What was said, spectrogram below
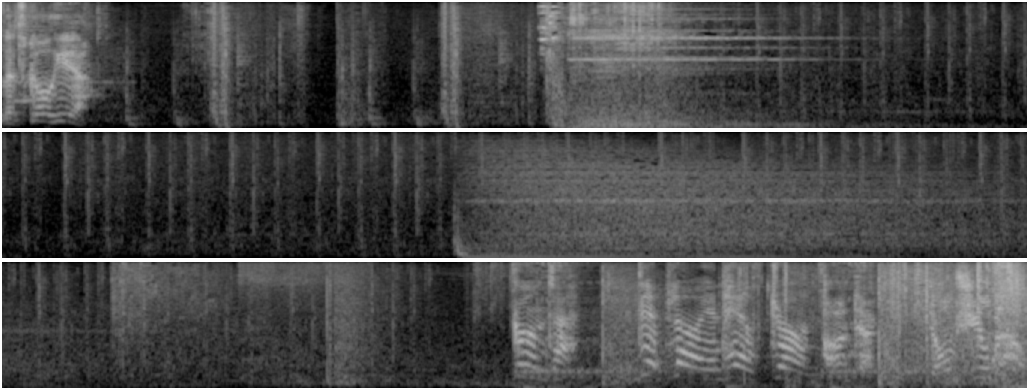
Let's go here. Contact. Deploying health drone. Contact. Dome shield out.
